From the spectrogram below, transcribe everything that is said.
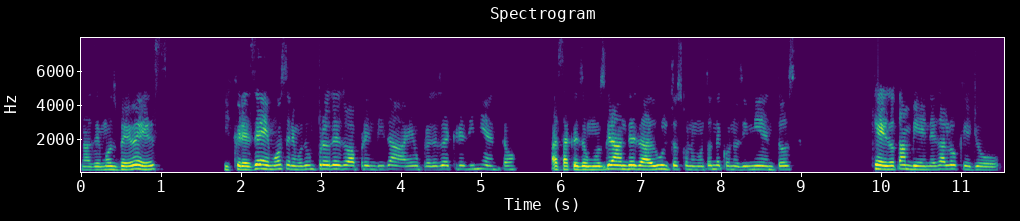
nacemos bebés y crecemos, tenemos un proceso de aprendizaje, un proceso de crecimiento, hasta que somos grandes adultos con un montón de conocimientos, que eso también es algo que yo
